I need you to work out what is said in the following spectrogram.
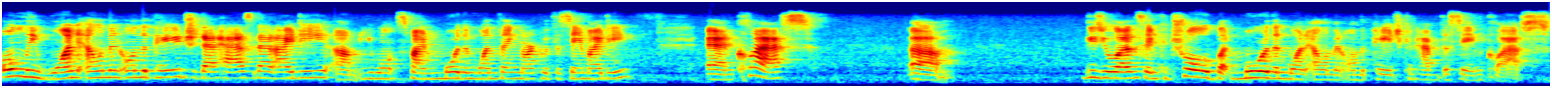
only one element on the page that has that ID. Um, you won't find more than one thing marked with the same ID. And class um, gives you a lot of the same control, but more than one element on the page can have the same class.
